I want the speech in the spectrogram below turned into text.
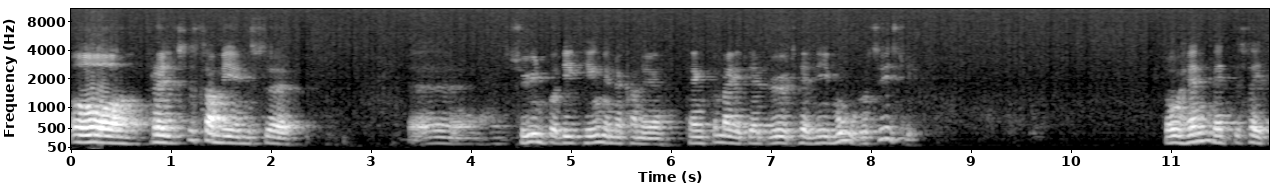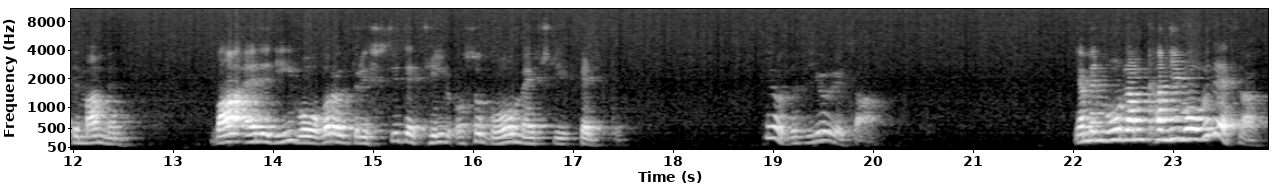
Og Frelsesarmeens eh, syn på de tingene kan jeg tenke meg det bød henne i si slik. Så hun henvendte seg til mannen. Hva er det de våger å driste deg til å gå med et slikt belte? Jo, det gjør jeg, sa. Ja, men hvordan kan de våge det, sa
